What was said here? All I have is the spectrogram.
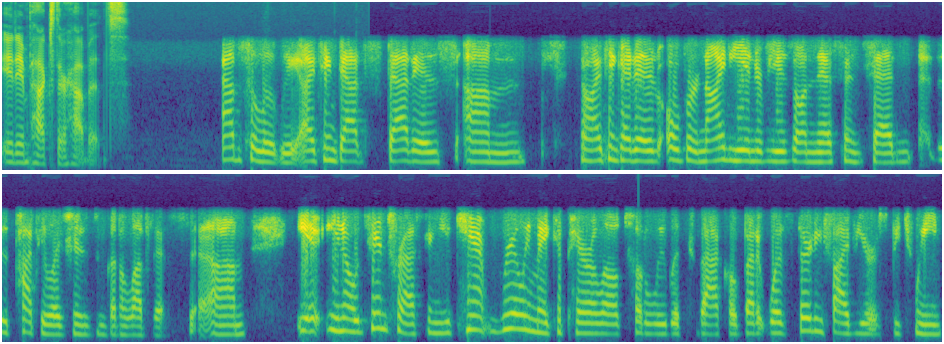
it impacts their habits. Absolutely, I think that's that is. Um, no, I think I did over 90 interviews on this and said the population isn't going to love this. Um, it, you know, it's interesting. You can't really make a parallel totally with tobacco, but it was 35 years between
